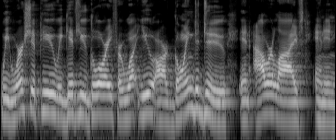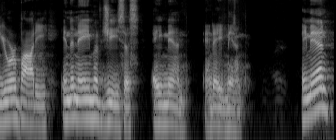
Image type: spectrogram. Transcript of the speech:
We worship you. We give you glory for what you are going to do in our lives and in your body. In the name of Jesus, amen and amen. Amen.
